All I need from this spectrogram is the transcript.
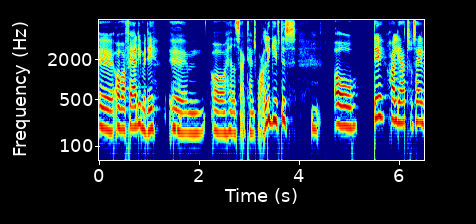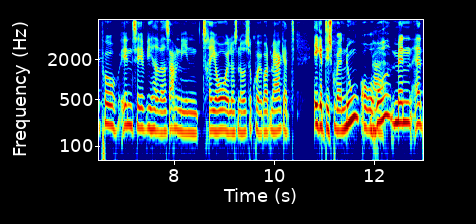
øh, og var færdig med det, øh, og havde sagt, at han skulle aldrig giftes. Mm. Og det holdt jeg totalt på, indtil vi havde været sammen i en tre år eller sådan noget, så kunne jeg godt mærke, at ikke at det skulle være nu overhovedet, Nej. men at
